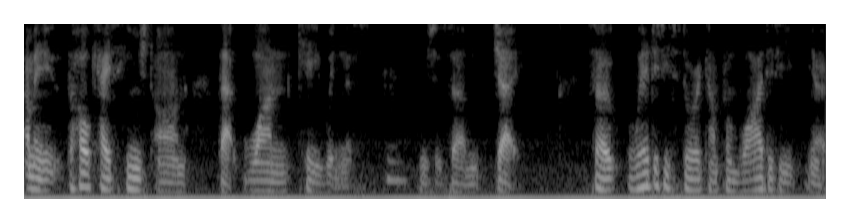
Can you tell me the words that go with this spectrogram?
I mean, the whole case hinged on that one key witness, which is um, Jay. So where did his story come from? Why did he? You know,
